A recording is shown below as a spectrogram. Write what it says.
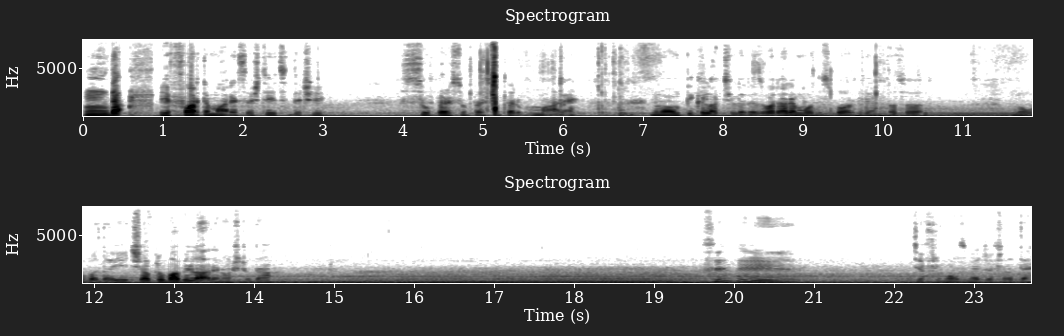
Mm, da, e foarte mare, să știți, deci e super, super, super mare. Numai un pic îl accelerez. Oare are mod sport? Ia sta să văd. Nu văd aici, probabil are, nu știu, da. Ce frumos merge, frate.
